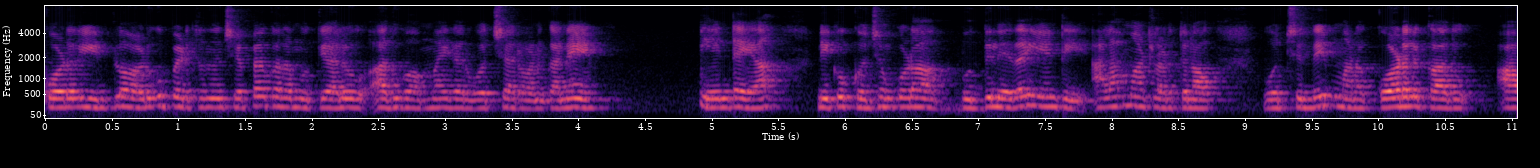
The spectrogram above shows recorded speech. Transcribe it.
కోడలు ఇంట్లో అడుగు పెడుతుందని చెప్పావు కదా ముత్యాలు అదుగో అమ్మాయి గారు వచ్చారు అనగానే ఏంటయ్యా నీకు కొంచెం కూడా బుద్ధి లేదా ఏంటి? అలా మాట్లాడుతున్నావు. వచ్చింది మన కోడలు కాదు ఆ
